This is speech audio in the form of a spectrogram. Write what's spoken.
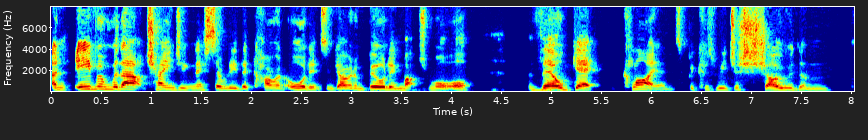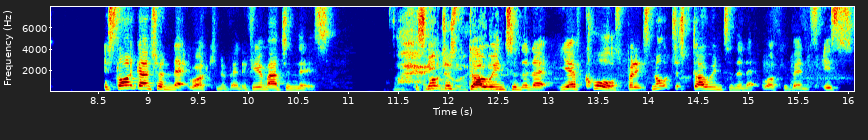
And even without changing necessarily the current audience and going and building much more, they'll get clients because we just show them. It's like going to a networking event. If you imagine this, it's not just going events. to the net. Yeah, of course, but it's not just going to the network events. It's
